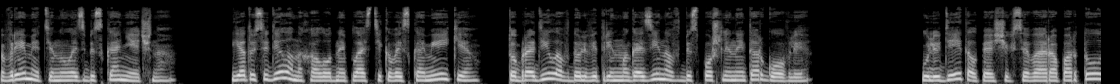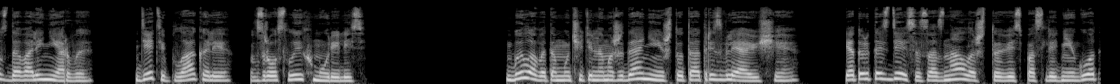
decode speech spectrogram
Время тянулось бесконечно. Я то сидела на холодной пластиковой скамейке, то бродила вдоль витрин магазинов беспошлиной торговли. У людей, толпящихся в аэропорту, сдавали нервы. Дети плакали, взрослые хмурились. Было в этом мучительном ожидании что-то отрезвляющее. Я только здесь осознала, что весь последний год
